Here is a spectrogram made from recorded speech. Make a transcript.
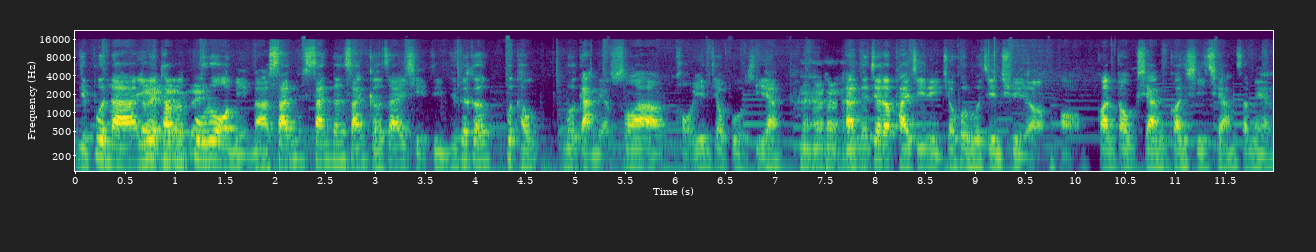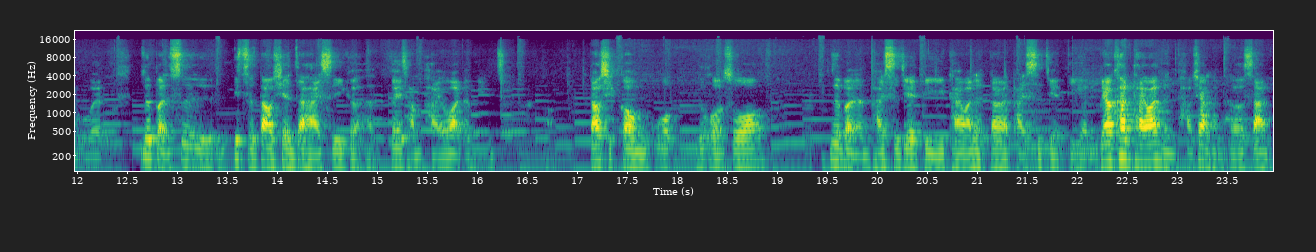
你不啊，因为他们部落民嘛，山山跟山隔在一起，你你这个不同，我讲两刷啊，口音就不一样，人家都排挤你，就混不进去了。哦，关东腔、关西腔上面很文，日本是一直到现在还是一个很非常排外的民族。刀喜贡，我如果说。日本人排世界第一，台湾人当然排世界第二。你不要看台湾人好像很和善，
